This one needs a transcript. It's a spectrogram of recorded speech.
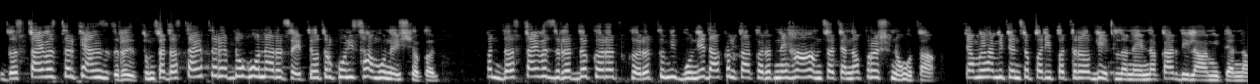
दस्ताऐवज तर कॅन्सल तुमचा दस्तावेज तर रद्द होणारच आहे तो तर कोणी थांबू नाही शकत. पण दस्तऐवज रद्द करत करत तुम्ही गुन्हे दाखल का करत नाही हा आमचा त्यांना प्रश्न होता. त्यामुळे आम्ही त्यांचं परिपत्र घेतलं नाही नकार दिला आम्ही त्यांना.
